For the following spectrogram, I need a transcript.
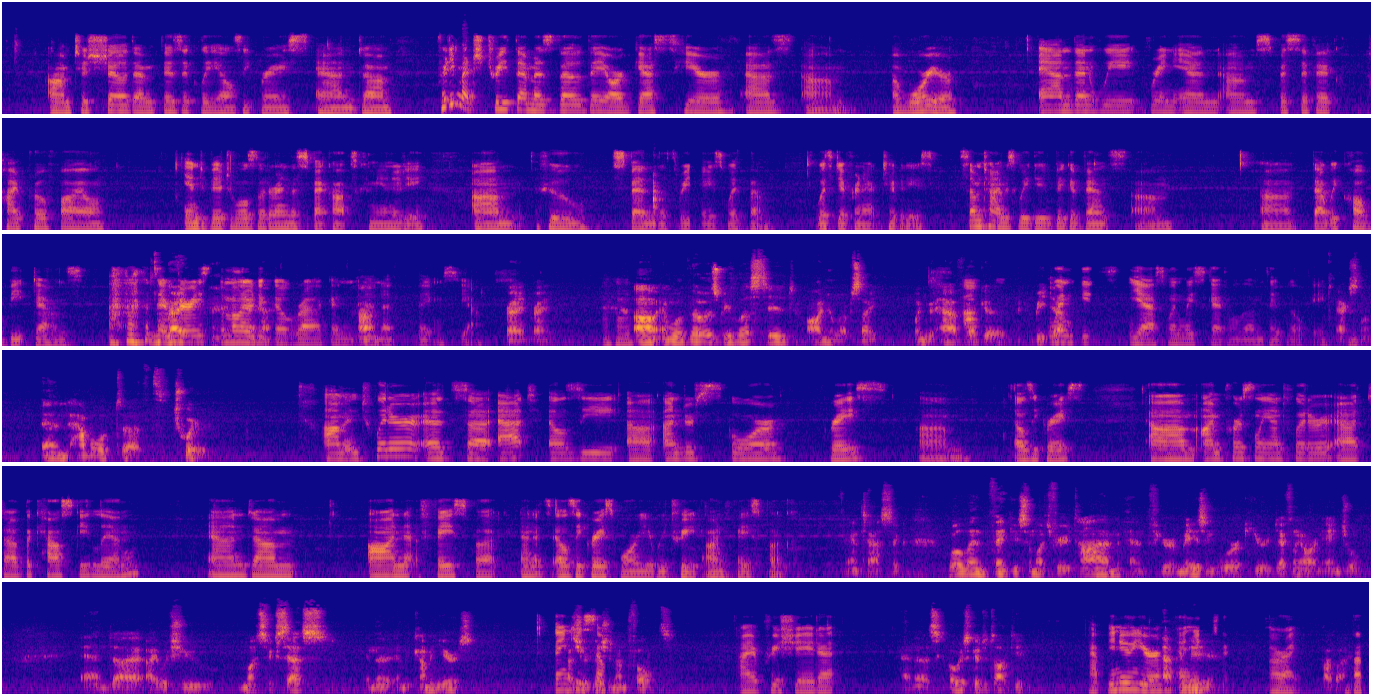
um, to show them physically LZ Grace and um, pretty much treat them as though they are guests here as um, a warrior. And then we bring in um, specific high profile individuals that are in the Spec Ops community um, who spend the three days with them with different activities. Sometimes we do big events um, uh, that we call beatdowns. They're Right. very similar to GORUCK and, Huh? and other things. Yeah. right, right. Mhm. Um, and will those be listed on your website when you have like a beat down? When we, yes, when we schedule them, they will be. Excellent. And how about uh, Twitter? Um, and Twitter, it's uh, at LZ uh, underscore Grace, um, LZ Grace. Um, I'm personally on Twitter at uh, Bukowski Lynn, and um, on Facebook, and it's LZ Grace Warrior Retreat on Facebook. Fantastic. Well, Lynn, thank you so much for your time and for your amazing work. You definitely are an angel, and uh, I wish you much success in the in the coming years Thank as you your so vision unfolds. I appreciate it. And uh, it's always good to talk to you. Happy New Year. Happy and New Year. too. All right. Bye. Bye.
